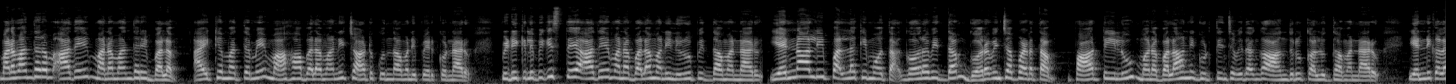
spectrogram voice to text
మనమందరం అదే మనమందరి బలం ఐక్యమత్యమే మహాబలమని చాటుకుందామని పేర్కొన్నారు. పిడికిలి బిగిస్తే అదే మన బలం అని నిరూపిద్దామన్నారు. ఎన్నాళ్ళి పల్లకి మోత గౌరవిద్దాం గౌరవించ గౌరవించబడతాం పార్టీలు మన బలాన్ని గుర్తించే విధంగా అందరూ కలుద్దామన్నారు. ఎన్నికల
